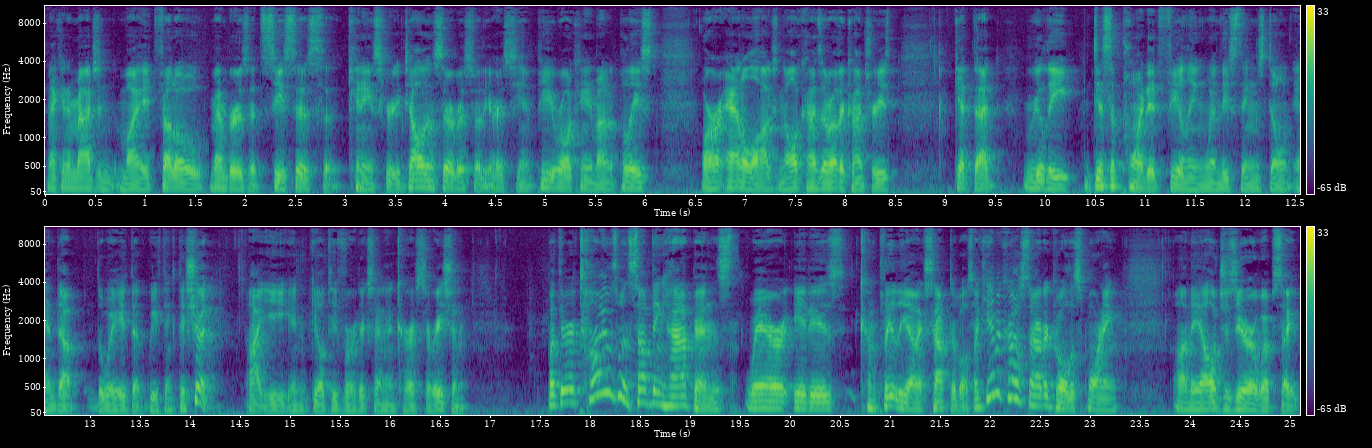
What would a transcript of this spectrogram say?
And I can imagine my fellow members at CSIS, the Canadian Security Intelligence Service, or the RCMP, Royal Canadian Mounted Police, or analogs in all kinds of other countries get that really disappointed feeling when these things don't end up the way that we think they should, i.e., in guilty verdicts and incarceration. But there are times when something happens where it is completely unacceptable. So I came across an article this morning on the Al Jazeera website,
